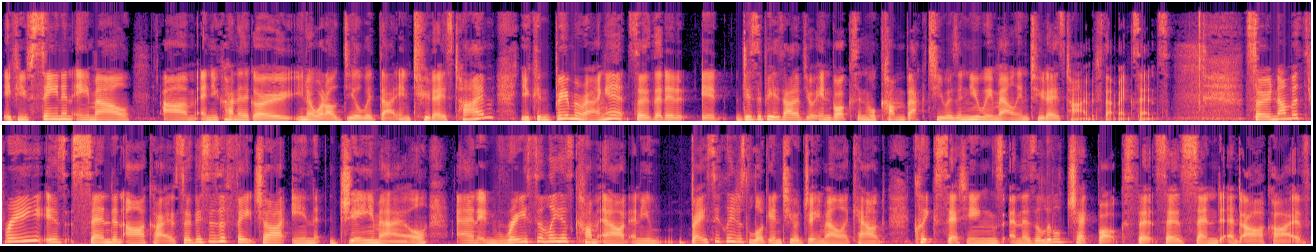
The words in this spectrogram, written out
if you've seen an email um, and you kind of go, you know what, I'll deal with that in two days time. You can boomerang it so that it, it disappears out of your inbox and will come back to you as a new email in two days time, if that makes sense. So number three is send an archive. So this is a feature in Gmail and it recently has come out and you basically just log into your Gmail account, click settings and there's a little checkbox that says send and archive.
